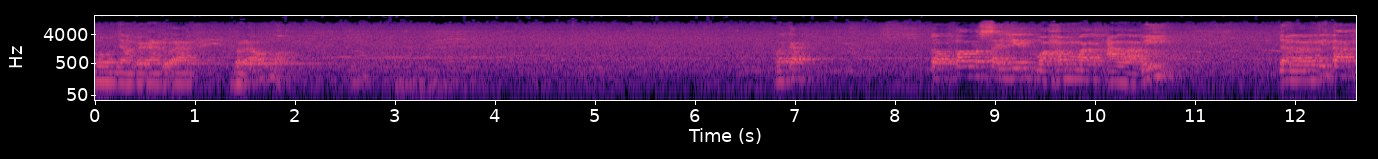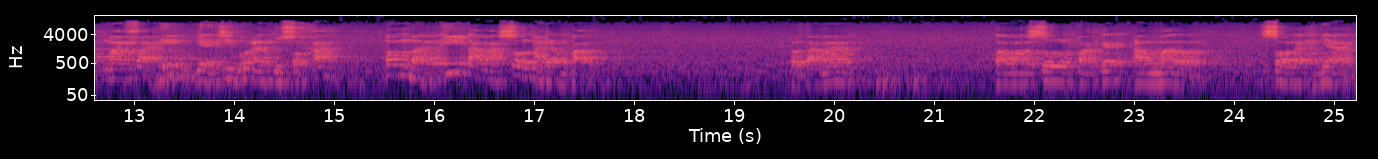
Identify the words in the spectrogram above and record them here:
mau menyampaikan doa kepada Allah maka Dr. Sayyid Muhammad Alawi dalam kitab Mafahim Yajibu Antusoha membagi tawasul ada empat pertama tawasul pakai amal solehnya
